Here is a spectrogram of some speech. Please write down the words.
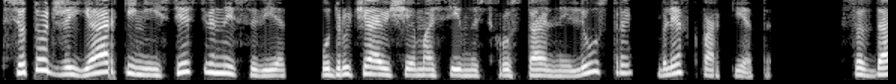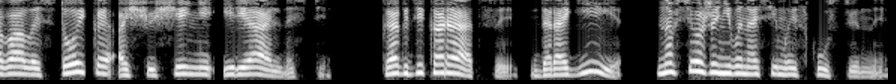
все тот же яркий неестественный свет, удручающая массивность хрустальной люстры, блеск паркета. Создавалось стойкое ощущение и реальности, как декорации, дорогие, но все же невыносимо искусственные.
